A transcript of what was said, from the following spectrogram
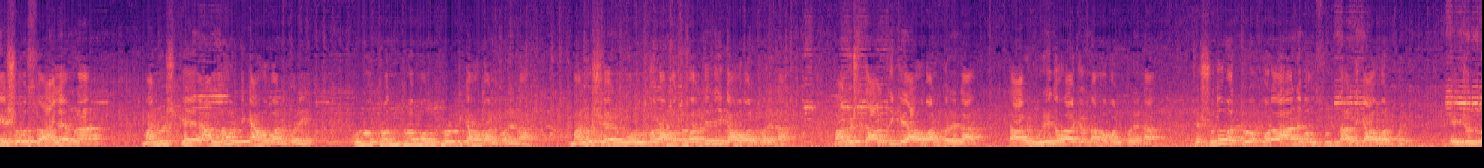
এই সমস্ত আলেমরা মানুষকে আল্লাহর দিকে আহ্বান করে, কোনো তন্ত্র মন্ত্রর দিকে আহ্বান করে না, মানুষের মন গড়া মতবাদের দিকে আহ্বান করে না, মানুষ তার দিকে আহ্বান করে না, তার মুরিদ হওয়ার জন্য আহ্বান করে না সে শুধুমাত্র কোরআন এবং সুন্নার দিকে আহ্বান করে। এই জন্য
